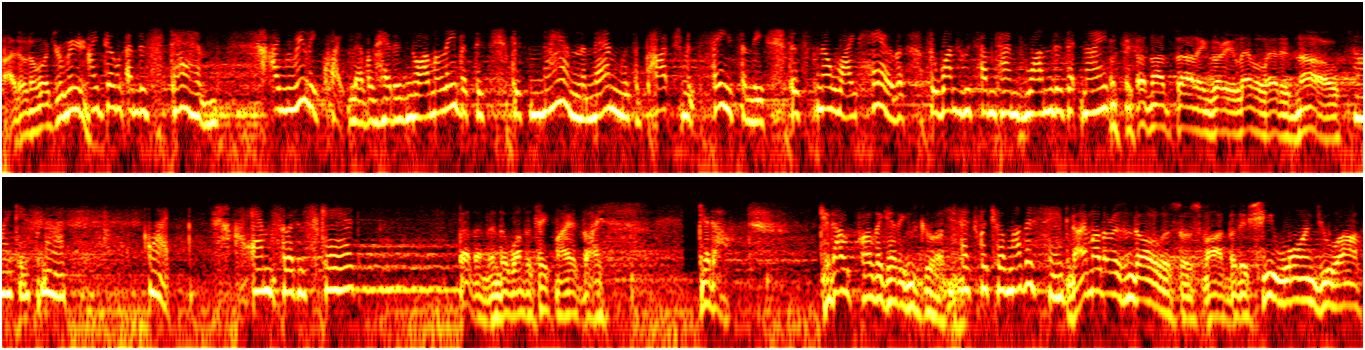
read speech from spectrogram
I don't know what you mean. I don't understand. I'm really quite level-headed normally, but this this man, the man with the parchment face and the, the snow white hair, the, the one who sometimes wanders at night. You're not sounding very level-headed now. No, I guess not. Oh, I, I am sort of scared. Well, then, Linda, want to take my advice? Get out. Get out while the getting's good. That's what your mother said. My mother isn't always so smart, but if she warned you off,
